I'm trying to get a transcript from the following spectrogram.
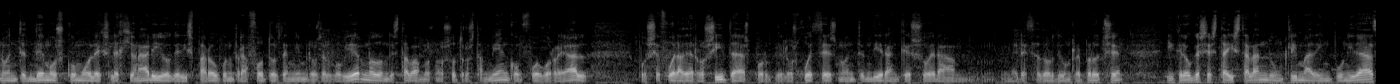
No entendemos cómo el exlegionario que disparó contra fotos de miembros del gobierno, donde estábamos nosotros también, con fuego real, pues se fuera de rositas porque los jueces no entendieran que eso era merecedor de un reproche. Y creo que se está instalando un clima de impunidad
